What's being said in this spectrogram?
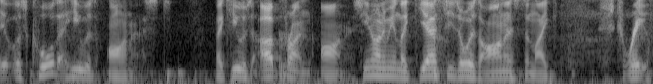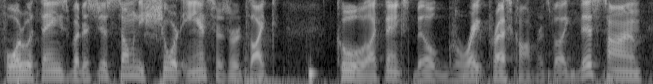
It was cool that he was honest. Like, he was upfront and honest. You know what I mean? Like, yes, he's always honest and, like, straightforward with things, but it's just so many short answers where it's like, cool, like, thanks, Bill. Great press conference. But, like, this time –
